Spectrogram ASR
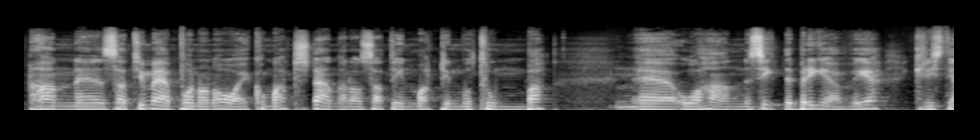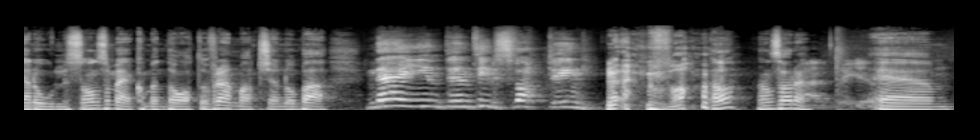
han eh, satt ju med på någon AIK-match där när de satte in Martin Mutumba. Eh, och han sitter bredvid Christian Olsson som är kommentator för den matchen och bara Nej, inte en till svarting! Va? Ja, han sa det. Ehm,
